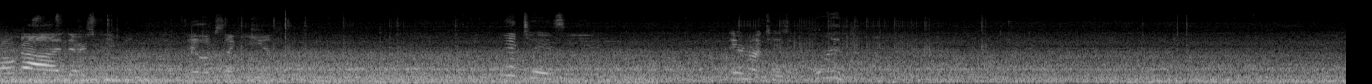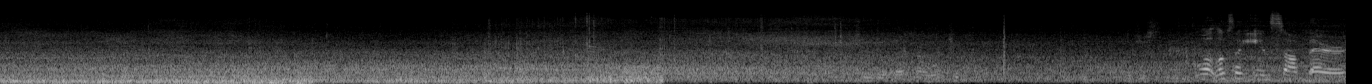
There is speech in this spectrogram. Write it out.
Oh God, there's people. It looks like Ian. They're you. They're not tasing Well, it looks like Ian stopped there.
